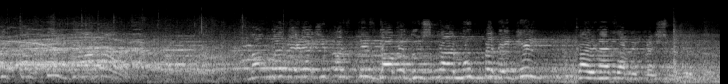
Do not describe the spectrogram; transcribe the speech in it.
पस्तीस गावं मंगळवेढ्याची पस्तीस गावं दुष्काळ मुक्त देखील करण्याचा मी प्रश्न देतो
